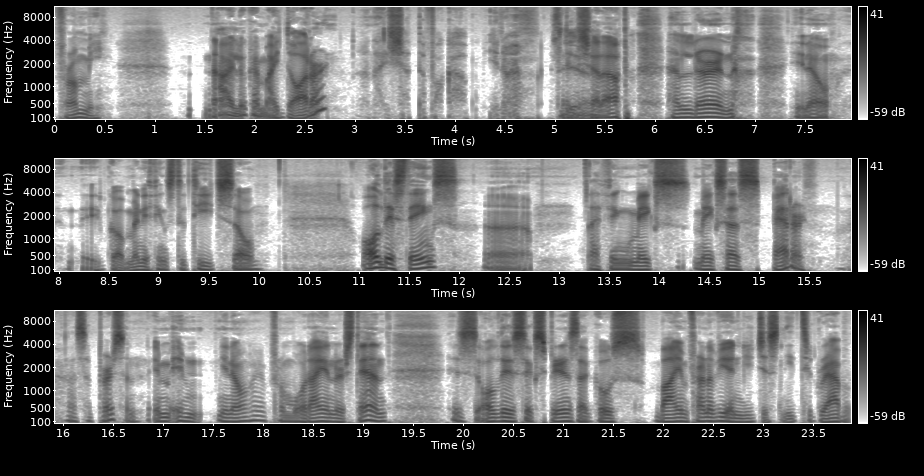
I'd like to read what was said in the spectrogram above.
from me. Now I look at my daughter and I shut the fuck up, you know. Say, Yeah. shut up and learn, you know. They've got many things to teach. So, all these things, uh, I think, makes makes us better as a person. In, in you know, from what I understand, is all this experience that goes by in front of you and you just need to grab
